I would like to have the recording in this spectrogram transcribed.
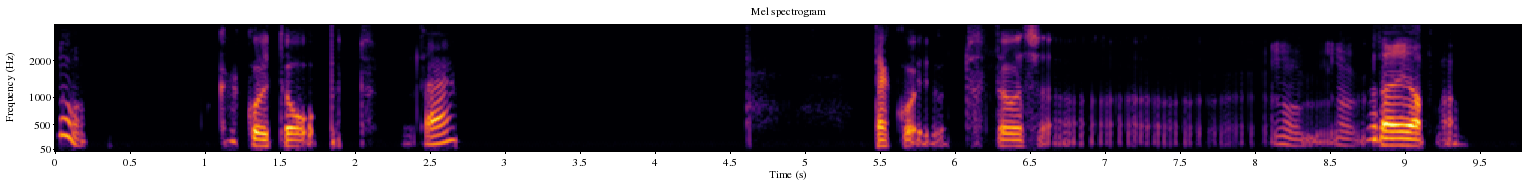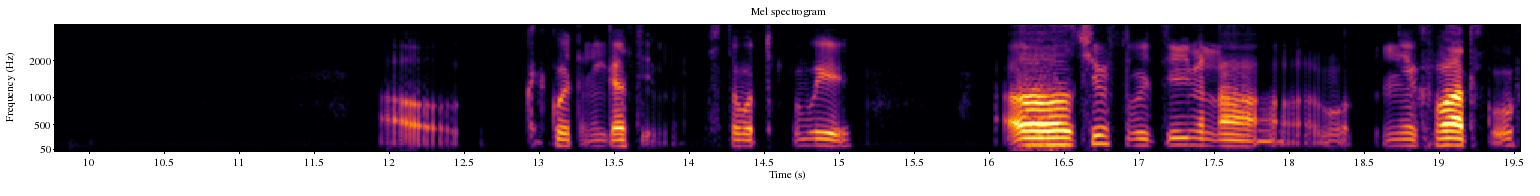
ну, какой-то опыт, да, такой вот тоже, ну, ну вероятно, э, какой-то негативный, что вот вы э, чувствуете именно вот, нехватку,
